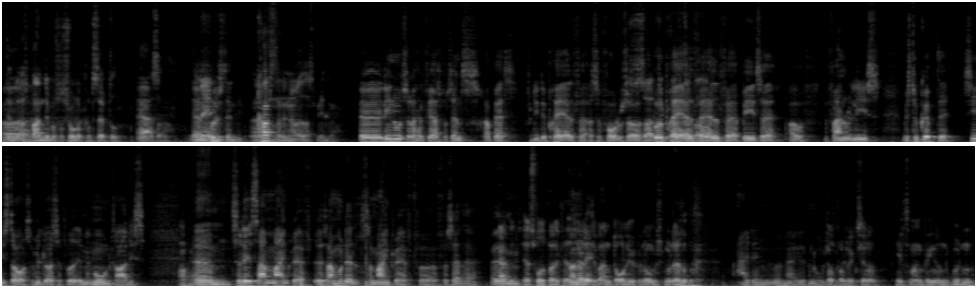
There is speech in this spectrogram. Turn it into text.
Det er vel også bare en demonstration af konceptet. Ja. Altså. Ja, Men- fuldstændig. Koster det noget at spille? Øh, lige nu så er der 70% rabat, fordi det er præ-alpha, og så får du så, Så det både hvad? alpha, beta og final release. Hvis du købte det sidste år, så ville du også have fået MMO'en gratis. Okay. Øhm, så det er samme, Minecraft, øh, samme model som Minecraft for, for salg her. Øhm, Jeg, jeg troede, folk havde lært, at det- var en dårlig økonomisk model. Ej, det er en udmærket økonomisk Hvorfor har du model. ikke helt så mange penge, som du kunne?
